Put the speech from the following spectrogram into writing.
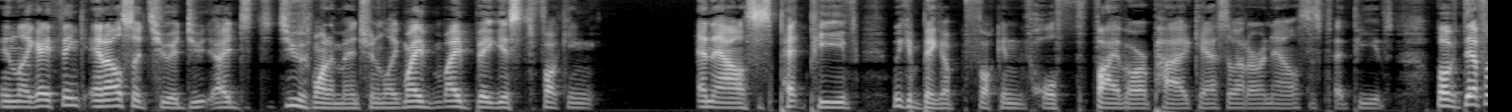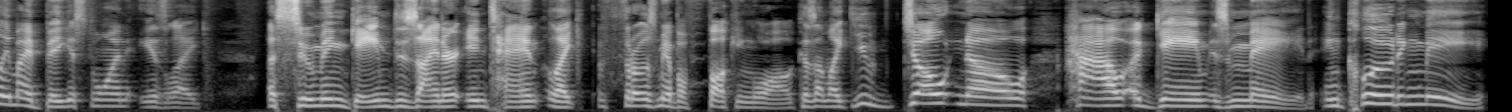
and like I think, and also too, I do, I do just want to mention like my my biggest fucking analysis pet peeve. We could big up fucking whole five hour podcast about our analysis pet peeves, but definitely my biggest one is like assuming game designer intent like throws me up a fucking wall because I'm like, you don't know how a game is made, including me.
